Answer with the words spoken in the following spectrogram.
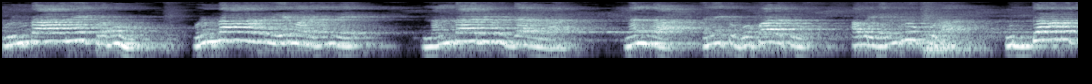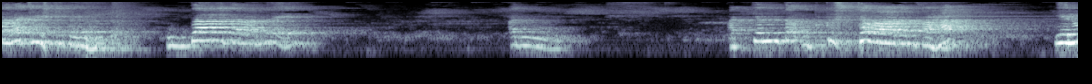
ವೃಂದಾವನೇ ಪ್ರಭು ವೃಂದಾವನದಲ್ಲಿ ಏನು ಮಾಡಿದ ಅಂದರೆ ನಂದಾದಿಗಳು ಇದ್ದಾರಲ್ಲ ನಂದ ಅನೇಕ ಗೋಪಾಲಕರು ಅವರಿಗೆಲ್ಲರೂ ಕೂಡ ಉದ್ದಾಮತರ ಚೇಷ್ಟಿತೈ ಉದ್ದಾಮತರ ಅಂದರೆ ಅದು ಅತ್ಯಂತ ಉತ್ಕೃಷ್ಟವಾದಂತಹ ಏನು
